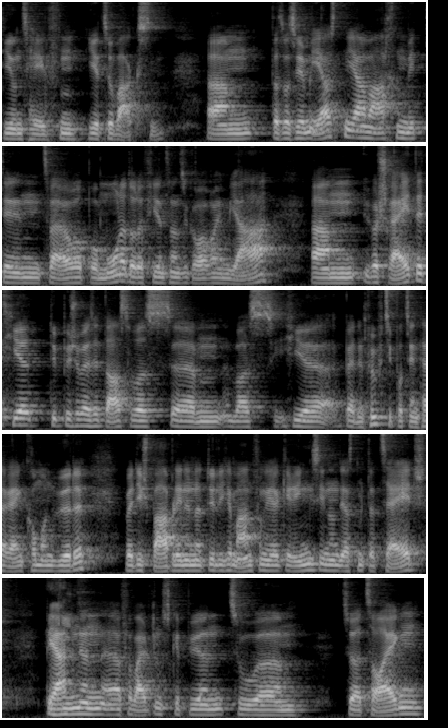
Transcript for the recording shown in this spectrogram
die uns helfen, hier zu wachsen. Ähm, das, was wir im ersten Jahr machen mit den 2 Euro pro Monat oder 24 Euro im Jahr, ähm, überschreitet hier typischerweise das, was, ähm, was hier bei den 50 Prozent hereinkommen würde, weil die Sparpläne natürlich am Anfang ja gering sind und erst mit der Zeit Ja. beginnen, äh, Verwaltungsgebühren zu, zu erzeugen.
